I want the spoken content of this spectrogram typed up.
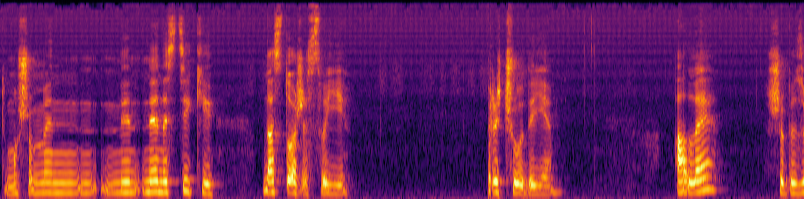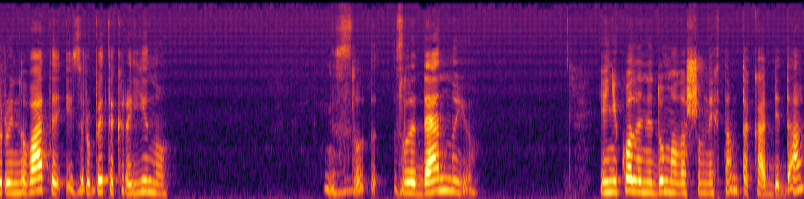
Тому що ми не не настільки, в нас теж свої причуди є. Але щоб зруйнувати і зробити країну злиденною, я ніколи не думала, що в них там така біда.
